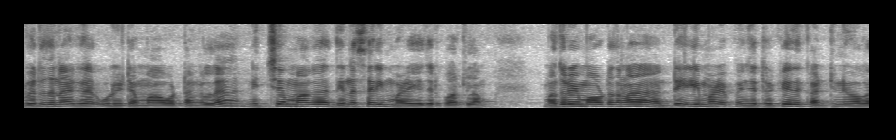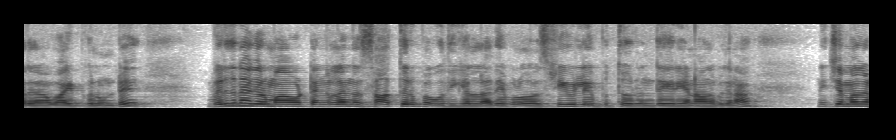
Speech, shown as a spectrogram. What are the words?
விருதுநகர் உள்ளிட்ட மாவட்டங்களில் நிச்சயமாக தினசரி மழை எதிர்பார்க்கலாம். மதுரை மாவட்டத்தில் டெய்லி மழை பெஞ்சிட்ருக்கு இது கண்டினியூ ஆகிறதுக்கான வாய்ப்புகள் உண்டு. விருதுநகர் மாவட்டங்களில் இந்த சாத்தூர் பகுதிகள் அதே போல் ஸ்ரீவில்லிபுத்தூர் இந்த ஏரியானா வந்து பார்த்திங்கன்னா நிச்சயமாக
